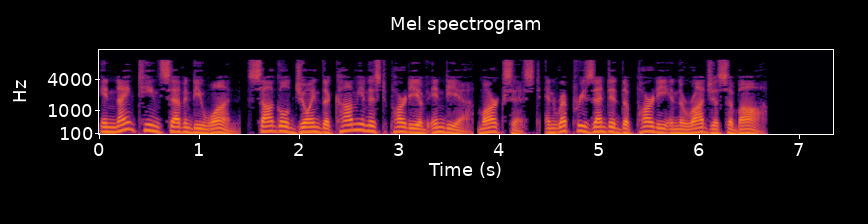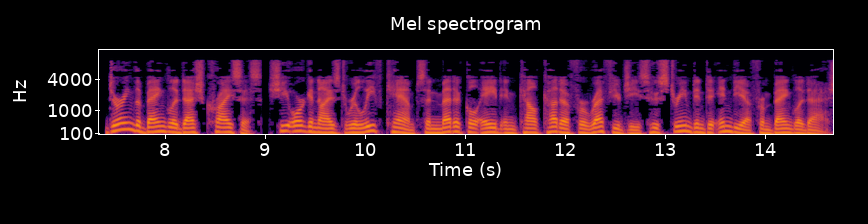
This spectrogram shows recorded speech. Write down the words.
In 1971, Sahgal joined the Communist Party of India Marxist and represented the party in the Rajya Sabha. During the Bangladesh crisis, she organised relief camps and medical aid in Calcutta for refugees who streamed into India from Bangladesh.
